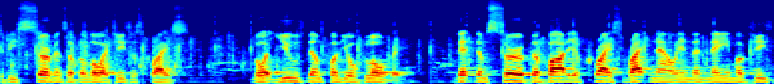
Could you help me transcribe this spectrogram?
to be servants of the Lord Jesus Christ. Lord, use them for your glory. Let them serve the body of Christ right now in the name of Jesus.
